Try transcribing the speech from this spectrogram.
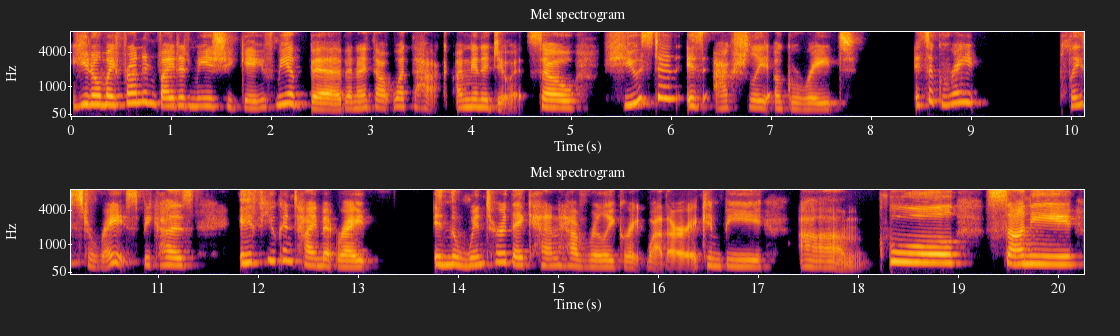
you know, my friend invited me, she gave me a bib, and I thought, what the heck? I'm going to do it. So, Houston is actually a great, it's a great place to race because if you can time it right, in the winter, they can have really great weather. It can be um, cool, sunny,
